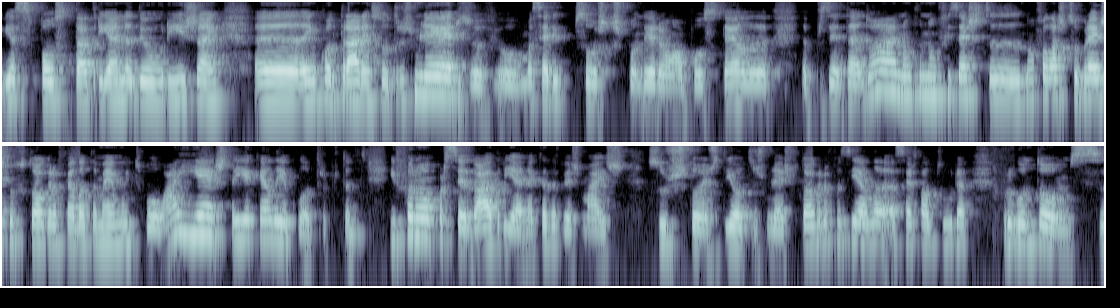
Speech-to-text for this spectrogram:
esse post da Adriana deu origem uh, a encontrarem-se outras mulheres, uma série de pessoas responderam ao post dela apresentando, ah, não, não fizeste, não falaste sobre esta fotógrafa, ela também é muito boa, ah, e esta, e aquela, e aquela outra, portanto, e foram aparecendo à Adriana cada vez mais sugestões de outras mulheres fotógrafas e ela, a certa altura, perguntou-me se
